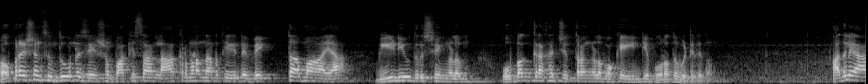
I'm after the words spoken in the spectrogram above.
ഓപ്പറേഷൻ സിന്ധൂറിന് ശേഷം പാകിസ്ഥാനിൽ ആക്രമണം നടത്തിയതിന്റെ വ്യക്തമായ വീഡിയോ ദൃശ്യങ്ങളും ഉപഗ്രഹ ചിത്രങ്ങളും ഒക്കെ ഇന്ത്യ പുറത്തുവിട്ടിരുന്നു അതിലെ ആ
